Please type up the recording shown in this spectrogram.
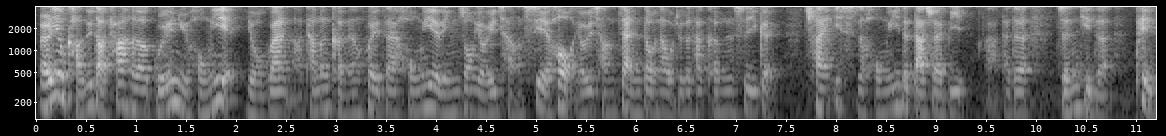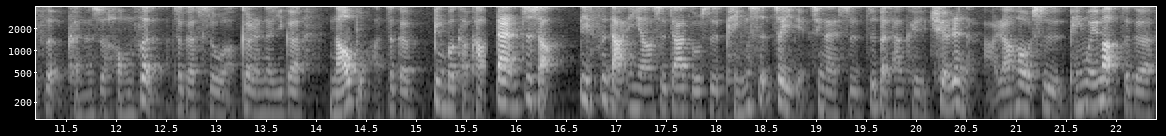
而又考虑到他和鬼女红叶有关啊，他们可能会在红叶林中有一场邂逅，有一场战斗，那我觉得他可能是一个穿一时红衣的大帅逼啊，他的整体的配色可能是红色的，这个是我个人的一个脑补啊，这个并不可靠，但至少。第四大阴阳师家族是平氏，这一点现在是基本上可以确认的啊。然后是平为茂，这个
